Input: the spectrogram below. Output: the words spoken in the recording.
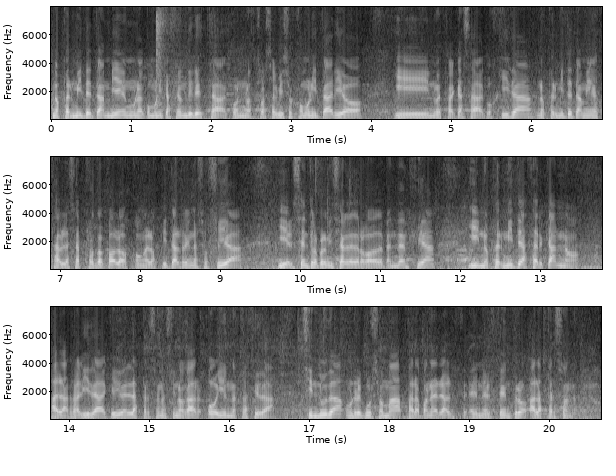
nos permite también una comunicación directa con nuestros servicios comunitarios y nuestra casa de acogida, nos permite también establecer protocolos con el Hospital Reina Sofía y el Centro Provincial de Drogodependencia y nos permite acercarnos a la realidad que viven las personas sin hogar hoy en nuestra ciudad. Sin duda un recurso más para poner en el centro a las personas.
